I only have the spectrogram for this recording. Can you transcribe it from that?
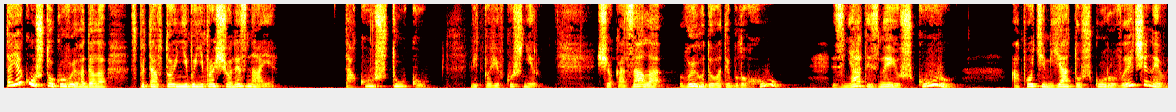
Та яку штуку вигадала? спитав той, ніби ні про що не знає. Таку штуку, відповів кушнір, що казала вигодувати блоху, зняти з нею шкуру, а потім я ту шкуру вичинив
